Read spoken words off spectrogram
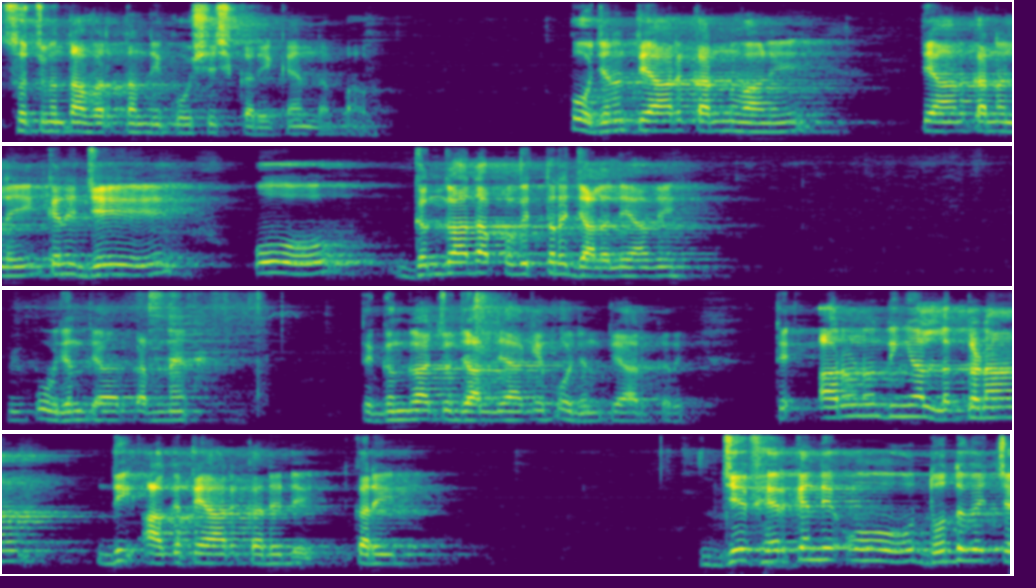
ਸੁਚਮਤਾ ਵਰਤਣ ਦੀ ਕੋਸ਼ਿਸ਼ ਕਰੇ ਕਹਿਣ ਦਾ ਭਾਵ। ਭੋਜਨ ਤਿਆਰ ਕਰਨ ਵਾਲੇ ਤਿਆਰ ਕਰਨ ਲਈ ਕਹਿੰਦੇ ਜੇ ਉਹ ਗੰਗਾ ਦਾ ਪਵਿੱਤਰ ਜਲ ਲਿਆਵੇ, ਵੀ ਭੋਜਨ ਤਿਆਰ ਕਰਨਾ ਤੇ ਗੰਗਾ ਚੋਂ ਜਲ ਲਿਆ ਕੇ ਭੋਜਨ ਤਿਆਰ ਕਰੇ ਤੇ ਅਰੁਣ ਦੀਆਂ ਲੱਕੜਾਂ ਦੀ ਅੱਗ ਤਿਆਰ ਕਰੇ ਦੇ- ਕਰੇ। ਜੇ ਫਿਰ ਕਹਿੰਦੇ ਉਹ ਦੁੱਧ ਵਿੱਚ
